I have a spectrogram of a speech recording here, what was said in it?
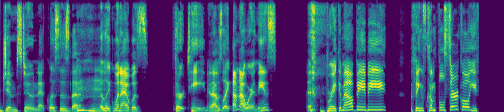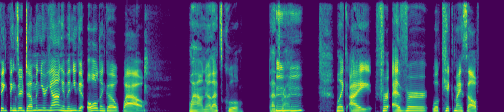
gemstone necklaces that mhm. like when I was 13 and I was like, I'm not wearing these. break them out, baby. Things come full circle. You think things are done when you're young, and then you get old and go, wow, wow, no, that's cool. That's right. Mhm. Like, I forever will kick myself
